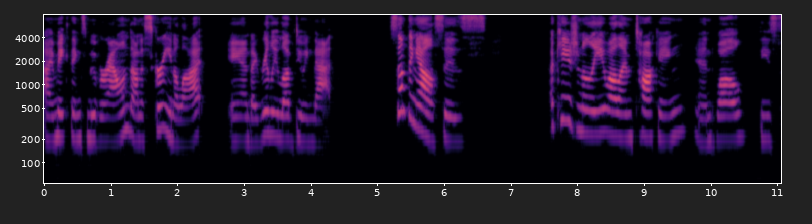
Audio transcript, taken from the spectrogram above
I make things move around on a screen a lot, and I really love doing that. Something else is occasionally while I'm talking and while these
